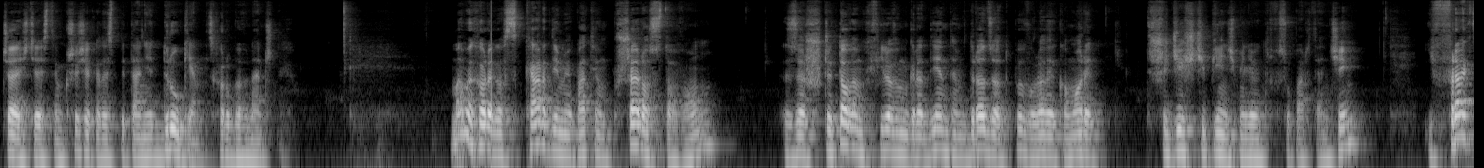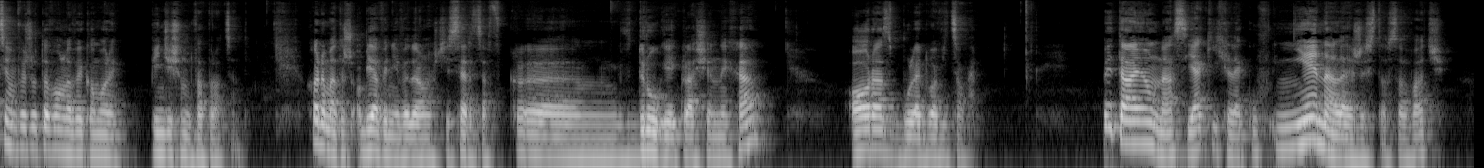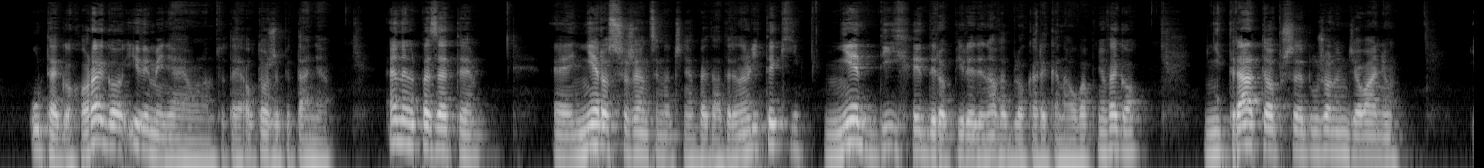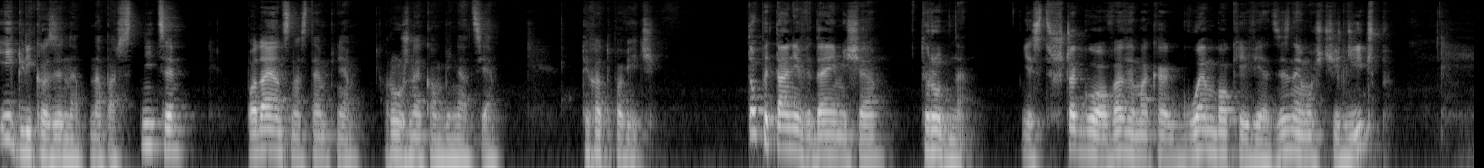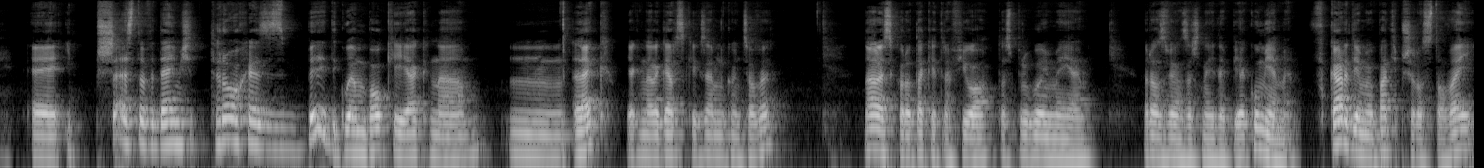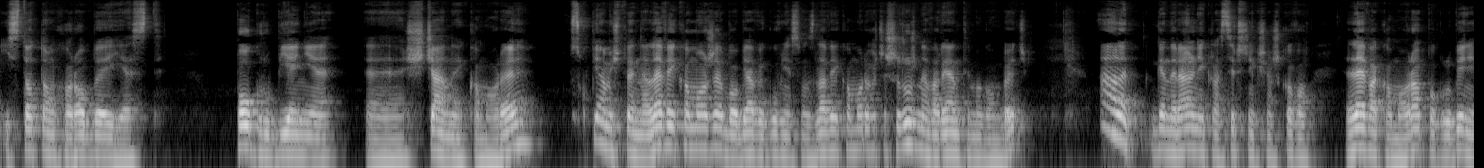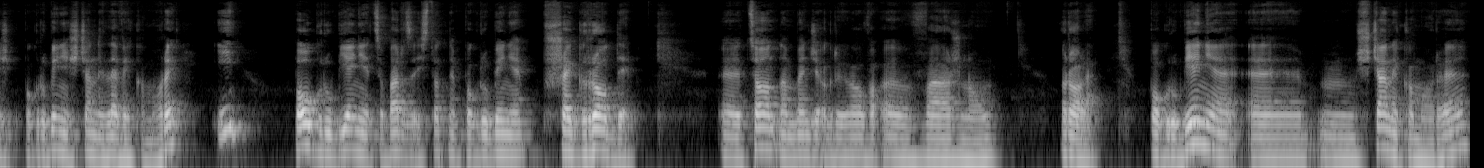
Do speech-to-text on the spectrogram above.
Cześć, ja jestem Krzysiek, a to jest pytanie drugie z chorób wewnętrznych. Mamy chorego z kardiomiopatią przerostową ze szczytowym chwilowym gradientem w drodze odpływu lewej komory 35 mm supertenci i frakcją wyrzutową lewej komory 52%. Chory ma też objawy niewydolności serca w, w drugiej klasie NYHA oraz bóle dławicowe. Pytają nas, jakich leków nie należy stosować u tego chorego i wymieniają nam tutaj autorzy pytania NLPZ-y, e, nierozszerzające naczynia beta-adrenolityki, niedihydropirydynowe blokary kanału wapniowego, nitraty o przedłużonym działaniu i glikozyna napastnicy, podając następnie różne kombinacje tych odpowiedzi. To pytanie wydaje mi się trudne. Jest szczegółowe, wymaga głębokiej wiedzy, znajomości liczb, E, I przez to wydaje mi się trochę zbyt głębokie jak na mm, lek, jak na lekarski egzamin końcowy. No ale skoro takie trafiło, to spróbujmy je rozwiązać najlepiej jak umiemy. W kardiomyopatii przyrostowej istotą choroby jest pogrubienie e, ściany komory. Skupiamy się tutaj na lewej komorze, bo objawy głównie są z lewej komory, chociaż różne warianty mogą być, ale generalnie klasycznie książkowo lewa komora, pogrubienie, pogrubienie ściany lewej komory i pogrubienie, co bardzo istotne, pogrubienie przegrody, e, co nam będzie odgrywało e, ważną rolę. Pogrubienie e, ściany komory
